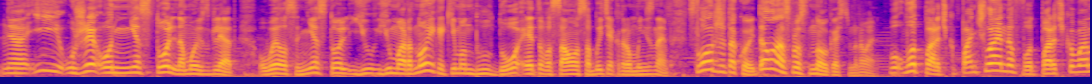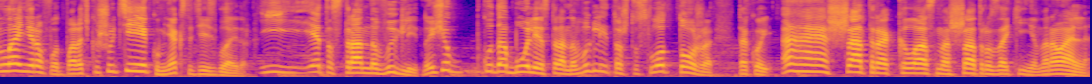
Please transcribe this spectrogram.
э, и уже он не столь, на мой взгляд, Уэлса не столь ю юморной, каким он был до этого самого события, которого мы не знаем. Слот же такой, да у нас просто новый костюм, нормально. Вот парочка панчлайнов, вот парочка ванлайнеров, вот парочка шутеек, у меня, кстати, есть глайдер. И это странно выглядит выглядит. Но еще куда более странно выглядит то, что слот тоже такой, а, шатра, классно, шатру закинем, нормально.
